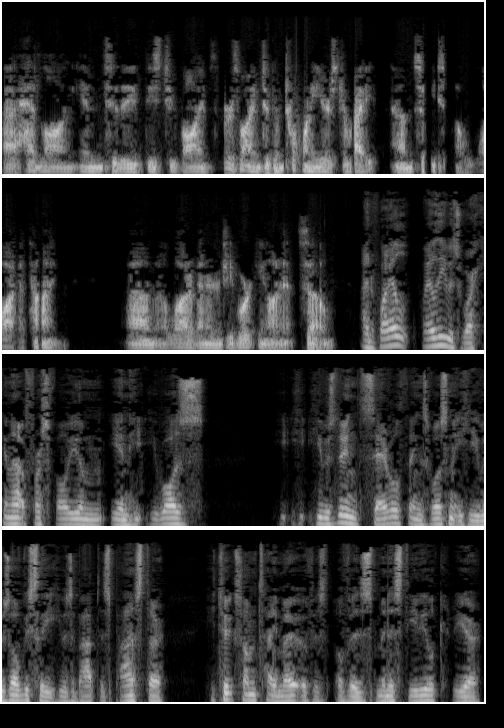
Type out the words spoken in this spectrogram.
uh, headlong into the, these two volumes. The first volume took him 20 years to write, um, so he spent a lot of time um, and a lot of energy working on it. So and while while he was working that first volume, Ian, he, he was he, he was doing several things, wasn't he? He was obviously he was a Baptist pastor. He took some time out of his of his ministerial career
